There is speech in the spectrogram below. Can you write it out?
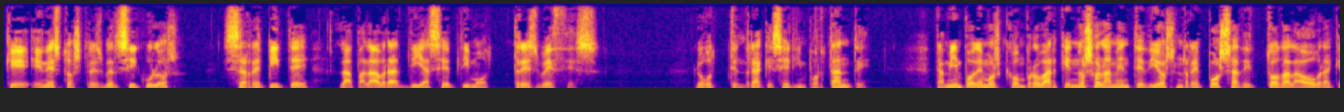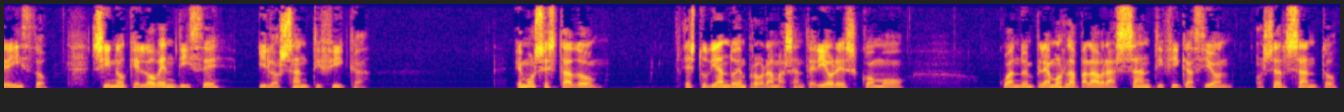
que en estos tres versículos se repite la palabra día séptimo tres veces. Luego tendrá que ser importante. También podemos comprobar que no solamente Dios reposa de toda la obra que hizo, sino que lo bendice y lo santifica. Hemos estado estudiando en programas anteriores como cuando empleamos la palabra santificación o ser santo,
